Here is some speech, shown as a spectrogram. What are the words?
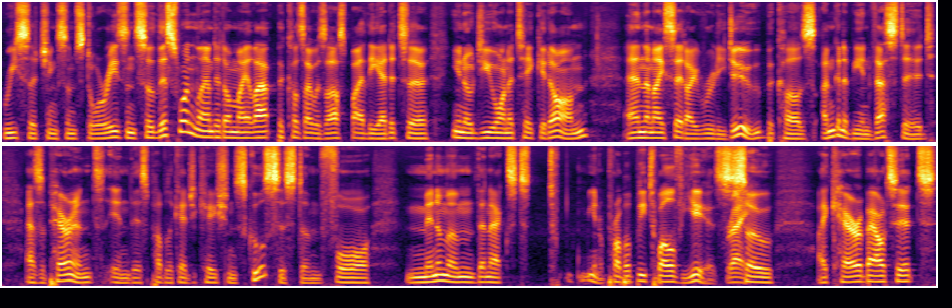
researching some stories. And so this one landed on my lap because I was asked by the editor, you know, do you want to take it on? And then I said, I really do, because I'm going to be invested as a parent in this public education school system for minimum the next, you know, probably 12 years. Right. So I care about it.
